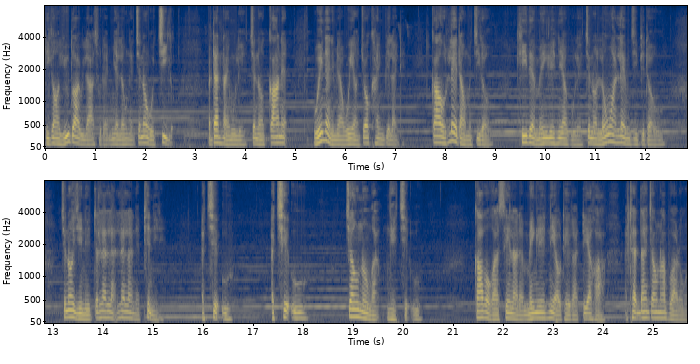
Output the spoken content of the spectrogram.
ဒီကောင်ယူသွားပြီလားဆိုတဲ့မျက်လုံးနဲ့ကျွန်တော်ကိုကြည့်လို့မတတ်နိုင်ဘူးလေကျွန်တော်ကားနဲ့ ဝေးနိုင်နေမြဝေးအောင်ကြောခိုင်းပစ်လိုက်တယ်။ကားကိုလှဲ့တောင်မကြည့်တော့ဘူး။ခီးတဲ့မိန်းကလေးနှစ်ယောက်ကိုလည်းကျွန်တော်လုံးဝလှဲ့မကြည့်ပြတော့ဘူး။ကျွန်တော်ရင်တွေတလက်လက်လှက်လက်နဲ့ဖြစ်နေတယ်အချစ်ဦးအချစ်ဦးကြောင်းတော့ကငယ်ချစ်ဦးကားပေါ်ကဆင်းလာတဲ့မိန်းကလေးနှစ်ယောက်ထဲကတယောက်ဟာအထက်တန်းကျောင်းသားဘွားတော်က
